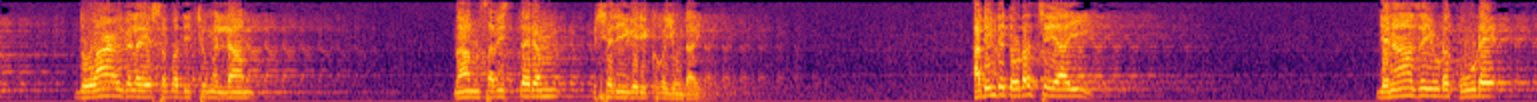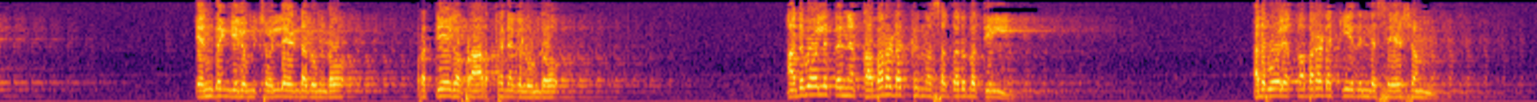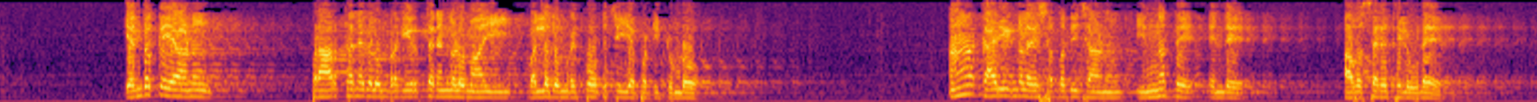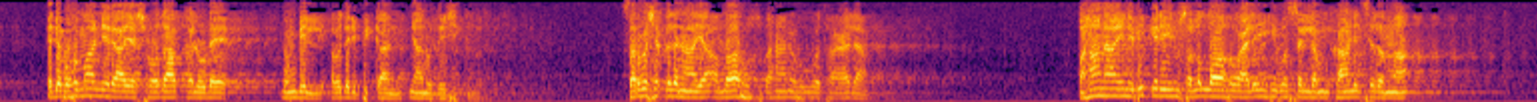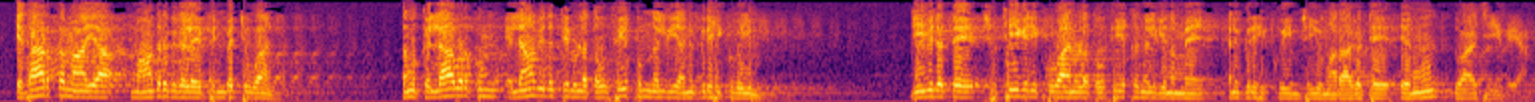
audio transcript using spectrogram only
ദുവാകളെ സംബന്ധിച്ചുമെല്ലാം നാം സവിസ്തരം വിശദീകരിക്കുകയുണ്ടായി. അതിന്റെ തുടർച്ചയായി ജനാസയുടെ കൂടെ എന്തെങ്കിലും ചൊല്ലേണ്ടതുണ്ടോ? പ്രത്യേക പ്രാർത്ഥനകളുണ്ടോ? അതുപോലെ തന്നെ കബറടക്കുന്ന സന്ദർഭത്തിൽ അതുപോലെ കബറടക്കിയതിന്റെ ശേഷം എന്തൊക്കെയാണ് പ്രാർത്ഥനകളും പ്രകീർത്തനങ്ങളുമായി വല്ലതും റിപ്പോർട്ട് ചെയ്യപ്പെട്ടിട്ടുണ്ടോ? ആ കാര്യങ്ങളെ സംബന്ധിച്ചാണ് ഇന്നത്തെ എന്റെ അവസരത്തിലൂടെ എന്റെ ബഹുമാന്യരായ ശ്രോതാക്കളുടെ മുമ്പിൽ അവതരിപ്പിക്കാൻ ഞാൻ ഉദ്ദേശിക്കുന്നത്. സർവശക്തനായ അള്ളാഹു സുബാനുഹൂവ തായാല മഹാനായ നബി കരീം സല്ലാഹു അലൈഹി വസ്ല്ലം കാണിച്ചു തന്ന യഥാർത്ഥമായ മാതൃകകളെ പിൻപറ്റുവാൻ നമുക്കെല്ലാവർക്കും എല്ലാവിധത്തിലുള്ള തൗഫീഖും നൽകി അനുഗ്രഹിക്കുകയും ജീവിതത്തെ ശുദ്ധീകരിക്കുവാനുള്ള തൗഫീഖ് നൽകി നമ്മെ അനുഗ്രഹിക്കുകയും ചെയ്യുമാറാകട്ടെ എന്ന് ദ്വാ ചെയ്യുകയാണ്.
